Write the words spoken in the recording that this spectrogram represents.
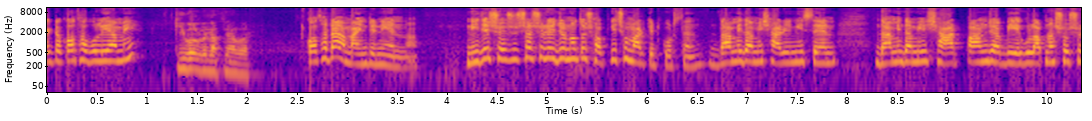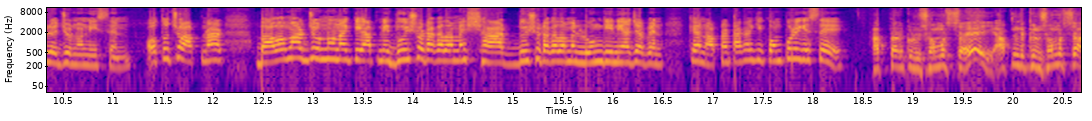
একটা কথা বলি আমি। কি বলবেন আপনি আবার? কথাটা মাইন্ডে নিয়েন না। নিজের শ্বশুর শাশুড়ির জন্য তো সবকিছু মার্কেট করছেন। দামি দামি শাড়ি নিছেন দামি দামি শার্ট পাঞ্জাবি এগুলো আপনার শ্বশুরের জন্য নিছেন। অথচ আপনার বাবা মার জন্য নাকি আপনি দুইশো টাকা দামের শার্ট দুইশো টাকা দামের লুঙ্গি নিয়ে যাবেন। কেন আপনার টাকা কি কম পড়ে গেছে? আপনার কোনো সমস্যা? এই আপনার কোনো সমস্যা?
